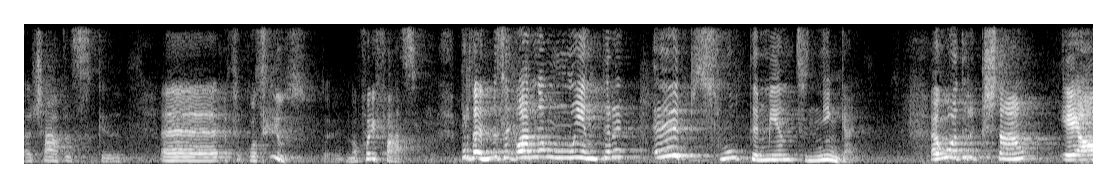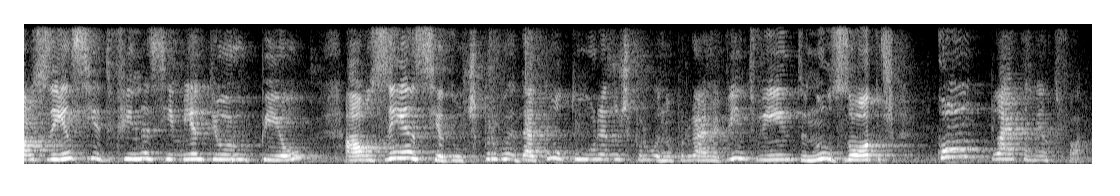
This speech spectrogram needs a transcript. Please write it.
Achava-se que uh, conseguiu-se não foi fácil. Portanto, mas agora não entra absolutamente ninguém. A outra questão é a ausência de financiamento europeu, a ausência dos, da cultura nos, no programa 2020, nos outros, completamente fora.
